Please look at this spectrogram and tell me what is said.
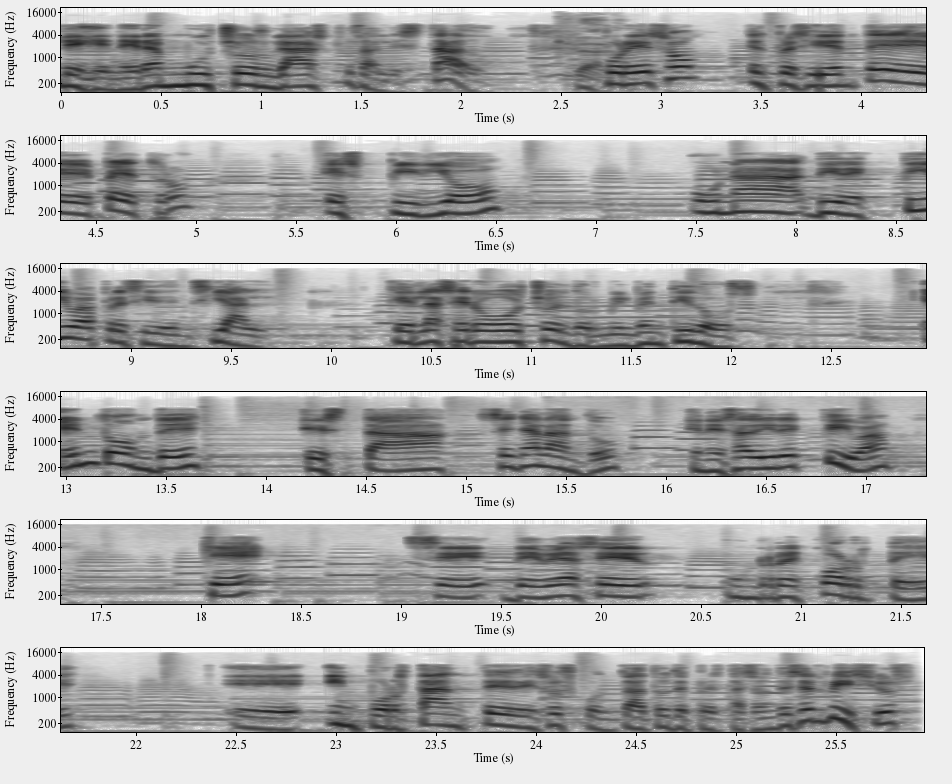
le genera muchos gastos al Estado. Por eso el presidente Petro expidió una directiva presidencial, que es la 08 del 2022, en donde está señalando en esa directiva que se debe hacer un recorte eh, importante de esos contratos de prestación de servicios,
